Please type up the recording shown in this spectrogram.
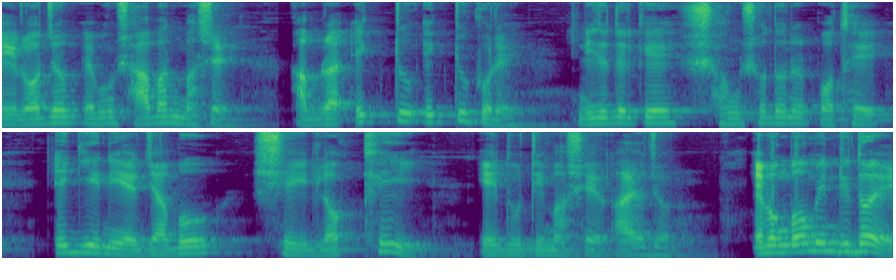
এই রজব এবং শাবান মাসে আমরা একটু একটু করে নিজেদেরকে সংশোধনের পথে এগিয়ে নিয়ে যাব, সেই লক্ষ্যেই এই দুটি মাসের আয়োজন। এবং মৌমিন হৃদয়ে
